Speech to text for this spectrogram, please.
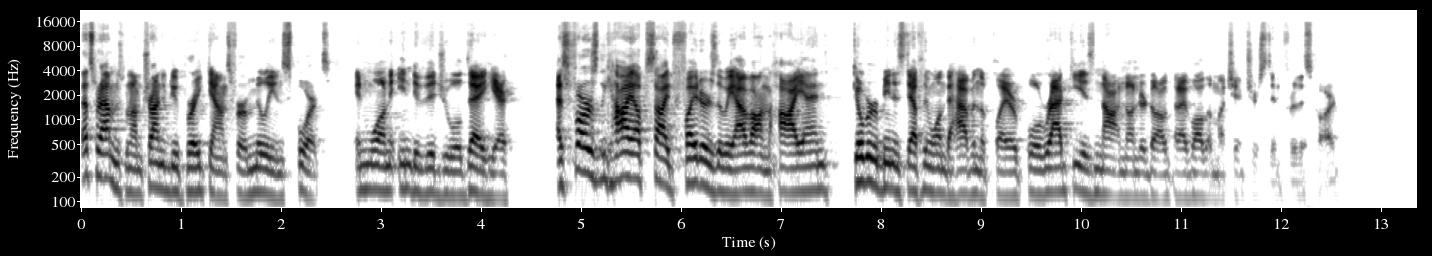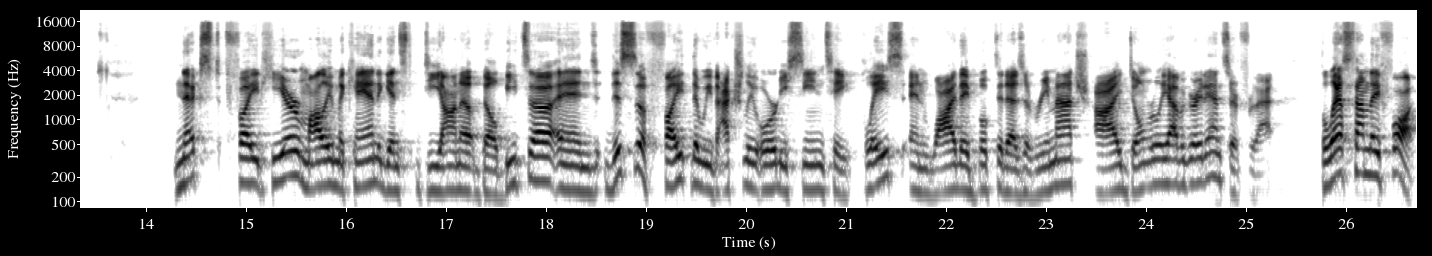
That's what happens when I'm trying to do breakdowns for a million sports in one individual day here. As far as the high upside fighters that we have on the high end, Gilbert Urbina is definitely one to have in the player pool. Radtke is not an underdog that I have all that much interest in for this card. Next fight here, Molly McCann against Diana Belbita. And this is a fight that we've actually already seen take place. And why they booked it as a rematch, I don't really have a great answer for that. The last time they fought,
